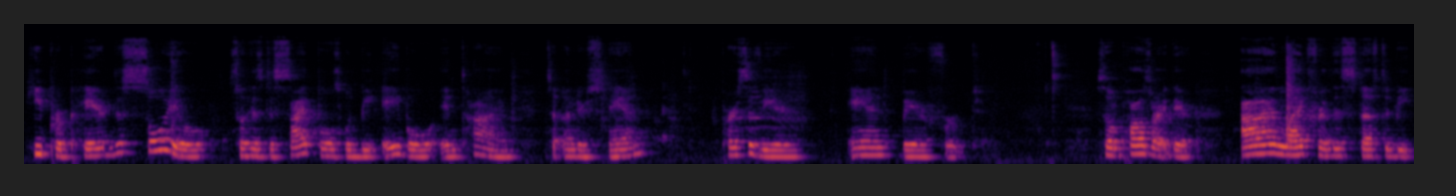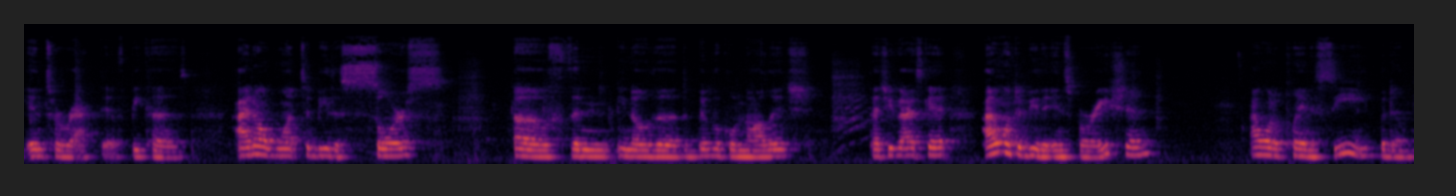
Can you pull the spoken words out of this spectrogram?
he prepared the soil so his disciples would be able in time to understand, persevere, and bear fruit. So, pause right there. I like for this stuff to be interactive because I don't want to be the source of the you know the the biblical knowledge that you guys get. I want to be the inspiration. I want to plant a seed, but um,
